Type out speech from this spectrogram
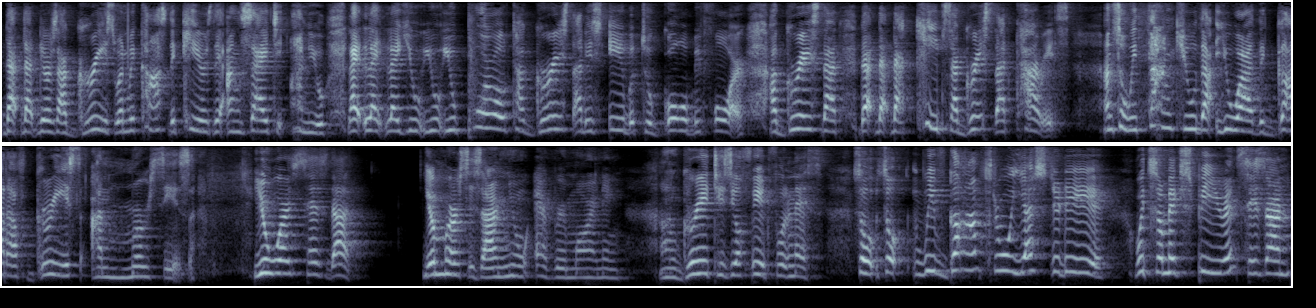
that that there's a grace. When we cast the cares the anxiety on you. Like like like you you you pour out a grace that is able to go before. A grace that that that, that keeps a grace that carries. And so we thank you that you are the god of grace and mercies. Your word says that your mercies are new every morning and great is your faithfulness. So so we've gone through yesterday with some experiences and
